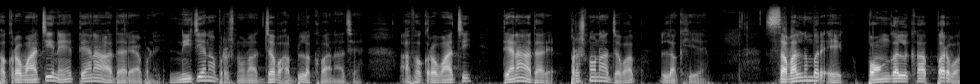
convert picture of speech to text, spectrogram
ફકરો વાંચીને તેના આધારે આપણે નીચેના પ્રશ્નોના જવાબ લખવાના છે. આ ફકરો વાંચી તેના આધારે પ્રશ્નોના જવાબ લખીએ. સવાલ નંબર એક, પોંગલ કા પર્વ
